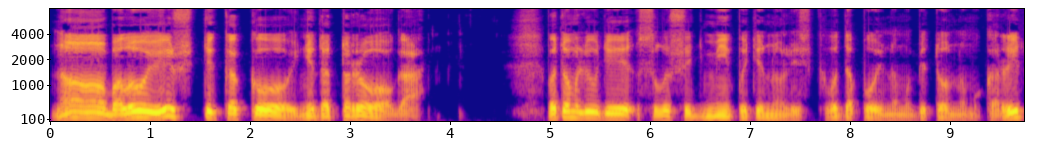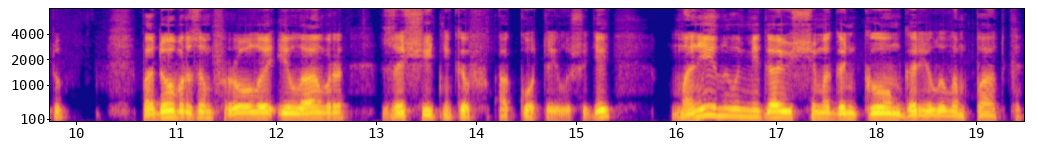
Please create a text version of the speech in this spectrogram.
«Но, балуешь ты какой, недотрога!» Потом люди с лошадьми потянулись к водопойному бетонному корыту. Под образом Фрола и Лавра, защитников окота и лошадей, малиновым мигающим огоньком горела лампадка,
